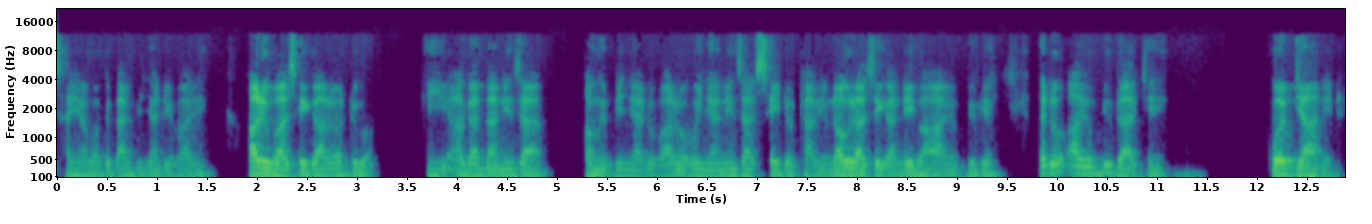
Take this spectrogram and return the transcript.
ဆိုင်ရပါကတံပညာတွေပါတယ်အရူပစိတ်ကတော့သူဒီအာဂတနိစ္စအောင်ငပညာတို့ဘာလို့ဝိညာဉ်နိစ္စစိတ်တို့ဒါမျိုးလောကရာစိတ်ကနေပါအာယုပြုတယ်အဲ့လိုအာယုပြုတာချင်းကွဲပြားနေတယ်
